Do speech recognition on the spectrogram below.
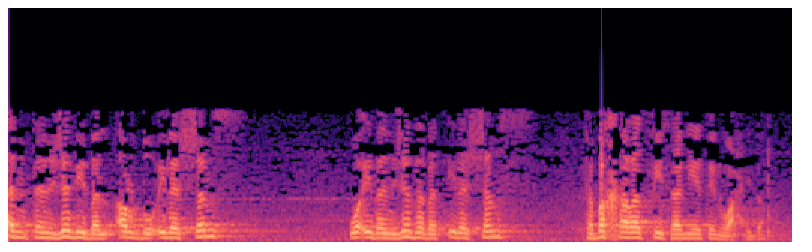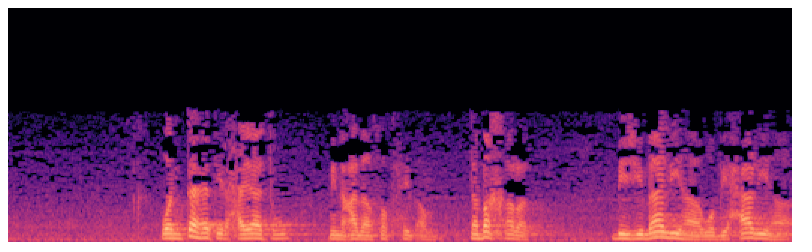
أن تنجذب الأرض إلى الشمس وإذا انجذبت إلى الشمس تبخرت في ثانية واحدة. وانتهت الحياة من على سطح الأرض. تبخرت بجبالها وبحارها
